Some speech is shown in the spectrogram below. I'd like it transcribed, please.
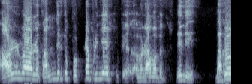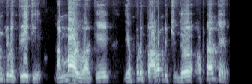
ఆళ్వార్లకు అందరికి పుట్టినప్పుడు రామభక్తి. ఏంది? భగవంతుడు ప్రీతి. నమ్మాళ్వారికి ఎప్పుడు ప్రారంభించిందో అప్పటాంటే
